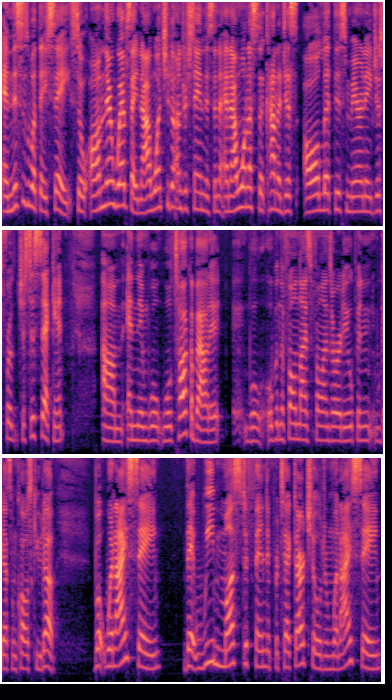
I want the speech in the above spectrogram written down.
And this is what they say. So on their website, now I want you to understand this, and, and I want us to kind of just all let this marinate just for just a second. Um, and then we'll we'll talk about it. We'll open the phone lines. The phone lines are already open. We got some calls queued up. But when I say that we must defend and protect our children, when I say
